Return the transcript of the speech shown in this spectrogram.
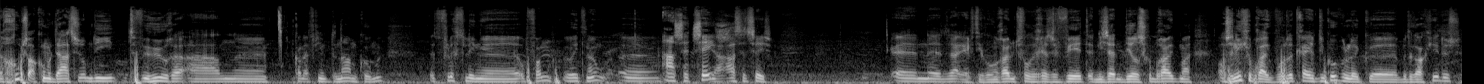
groepsaccommodaties om die te verhuren aan, ik kan even niet op de naam komen, het vluchtelingenopvang, hoe heet het nou? AZC's? Ja, AZC's. En uh, daar heeft hij gewoon ruimte voor gereserveerd. En die zijn deels gebruikt. Maar als ze niet gebruikt worden, dan krijg je natuurlijk ook een leuk uh, bedragje. Dus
